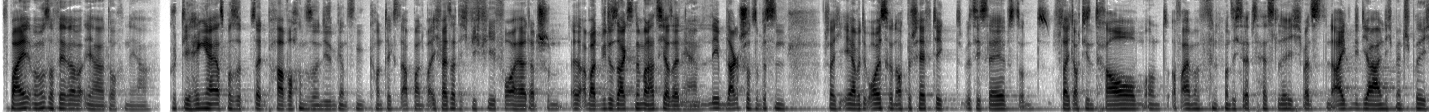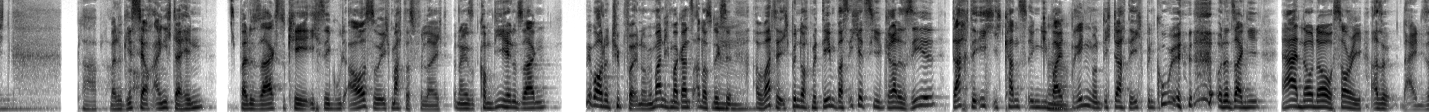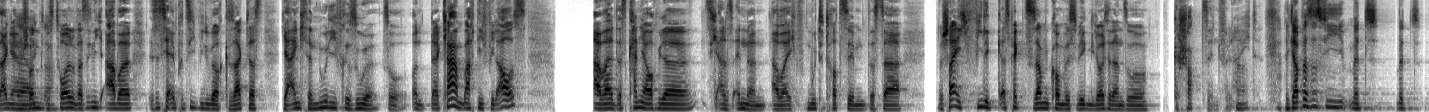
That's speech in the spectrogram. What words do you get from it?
Wobei, man muss auf wäre, ja, doch, naja. Gut, die hängen ja erstmal so seit ein paar Wochen so in diesem ganzen Kontext ab, weil ich weiß halt nicht, wie viel vorher dann schon, äh, aber wie du sagst, ne, man hat sich ja sein Ja. Leben lang schon so ein bisschen wahrscheinlich eher mit dem Äußeren auch beschäftigt, mit sich selbst und vielleicht auch diesen Traum und auf einmal findet man sich selbst hässlich, weil es den eigenen Idealen nicht mehr entspricht. Bla, bla. Weil du gehst ja auch eigentlich dahin, weil du sagst, okay, ich sehe gut aus, so ich mach das vielleicht. Und dann kommen die hin und sagen, wir brauchen eine Typveränderung, wir machen nicht mal ganz anders. Und Mhm. aber warte, ich bin doch mit dem, was ich jetzt hier gerade sehe, dachte ich, ich kann es irgendwie Ja. weit bringen und ich dachte, ich bin cool. Und dann sagen die, ja, no, no, sorry. Also, nein, die sagen ja, Ja, schon, du klar. bist toll und was ich nicht, aber es ist ja im Prinzip, wie du auch gesagt hast, ja eigentlich dann nur die Frisur. So. Und na klar, macht die viel aus, aber das kann ja auch wieder sich alles ändern. Aber ich vermute trotzdem, dass da wahrscheinlich viele Aspekte zusammenkommen, weswegen die Leute dann so geschockt sind, vielleicht. Ich glaube, das ist wie mit, mit,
